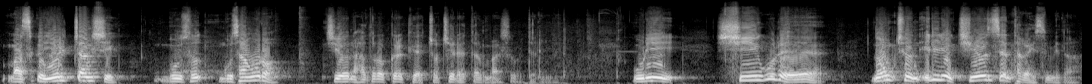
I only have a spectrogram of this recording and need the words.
마스크 10장씩 무수, 무상으로 지원하도록 그렇게 조치를 했다는 말씀을 드립니다. 우리 시군에 농촌 인력 지원 센터가 있습니다.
